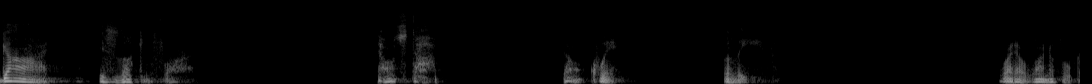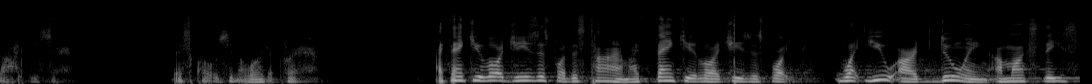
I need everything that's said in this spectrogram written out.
God is looking for. Don't stop. Don't quit. Believe. What a wonderful God we serve. Let's close in a word of prayer. I thank you, Lord Jesus, for this time. I thank you, Lord Jesus, for what you are doing amongst these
